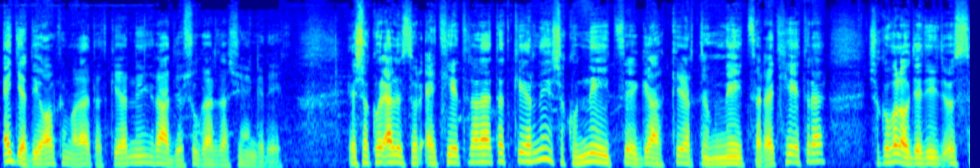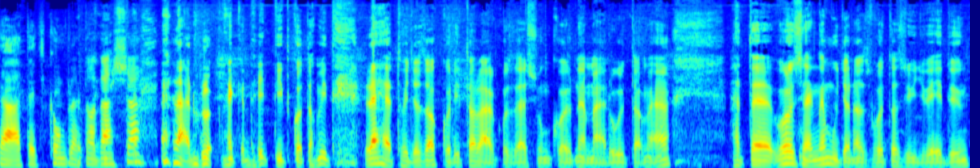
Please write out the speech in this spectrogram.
egyedi alkalommal lehetett kérni rádiósugárzási engedélyt. És akkor először egy hétre lehetett kérni, és akkor négy céggel kértünk négyszer egy hétre, és akkor valahogy egy így összeállt egy komplet adássá. Elárulok neked egy titkot, amit lehet, hogy az akkori találkozásunkkor nem árultam el. Hát eh, valószínűleg nem ugyanaz volt az ügyvédünk,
